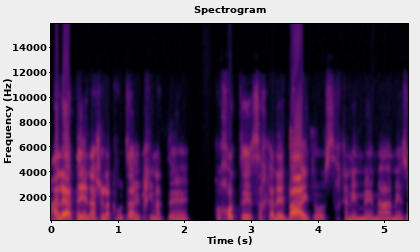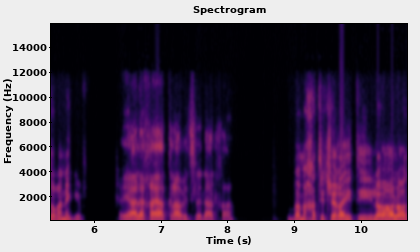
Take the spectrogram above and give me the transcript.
עלי התאנה של הקבוצה מבחינת כוחות שחקני בית או שחקנים מאזור הנגב. אייל, איך היה קרביץ לדעתך? במחצית שראיתי, לא, לא,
